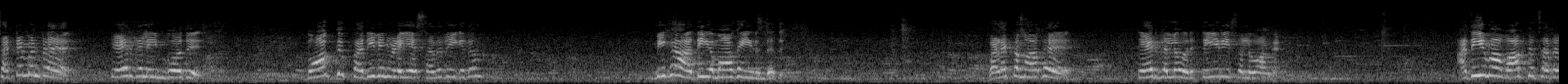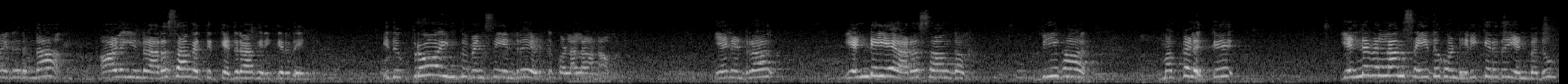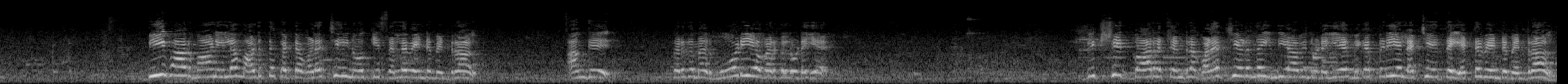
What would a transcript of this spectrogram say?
சட்டமன்ற தேர்தலின் போது வாக்குப்பதிவினுடைய சதவிகிதம் மிக அதிகமாக இருந்தது. வழக்கமாக தேர்தலில் ஒரு தியரி சொல்லுவாங்க. அதிகமா வாக்கு சதவீதம் இருந்தா ஆளுகின்ற அரசாங்கத்திற்கு எதிராக இருக்கிறது என்று. இது ப்ரோ இன்குமென்சி என்று எடுத்துக்கொள்ளலாம் நாம். ஏனென்றால் என்டிஏ அரசாங்கம் பீகார் மக்களுக்கு என்னவெல்லாம் செய்து கொண்டிருக்கிறது என்பதும் பீகார் மாநிலம் அடுத்த கட்ட வளர்ச்சியை நோக்கி செல்ல வேண்டும் என்றால் அங்கு பிரதமர் மோடி அவர்களுடைய விக்ஷித் பாரத் என்ற வளர்ச்சியடைந்த இந்தியாவினுடைய மிகப்பெரிய லட்சியத்தை எட்ட வேண்டும் என்றால்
